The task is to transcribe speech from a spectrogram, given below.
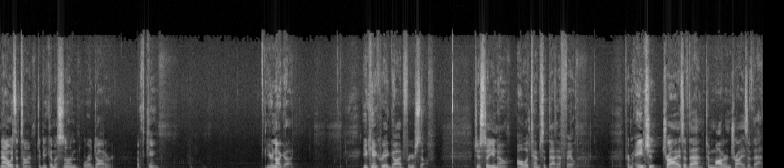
Now is the time to become a son or a daughter of the king. You're not God. You can't create God for yourself. Just so you know, all attempts at that have failed. From ancient tries of that to modern tries of that,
